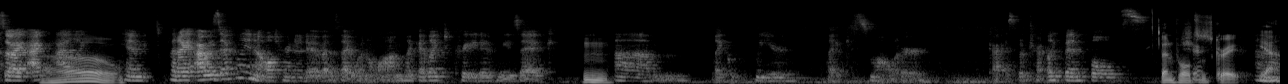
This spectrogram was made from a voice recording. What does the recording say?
so I, I, I Oh. like him, but I, I was definitely an alternative as I went along. Like I liked creative music, Mm. um, like weird, like smaller guys that I'm trying, like Ben Folds. Ben Folds Sure. was great. Yeah.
